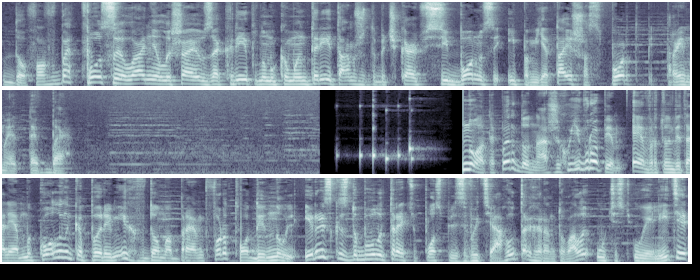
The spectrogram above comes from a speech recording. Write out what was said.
до Фавбет. Посилання лишаю в закріпленому коментарі. Там же тебе чекають всі бонуси. І пам'ятай, що спорт підтримує тебе. Ну а тепер до наших у Європі. Евертон Віталія Миколенка переміг вдома Брентфорд 1-0. Іриски здобули третю поспіль з витягу та гарантували участь у еліті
